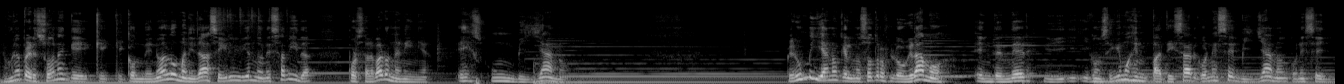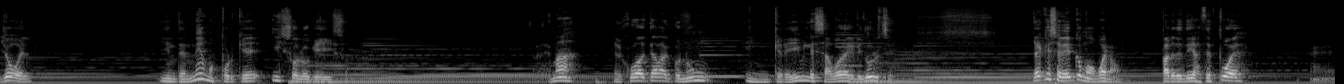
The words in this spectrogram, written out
Es una persona que, condenó a la humanidad a seguir viviendo en esa vida por salvar a una niña. Es un villano. Pero un villano que nosotros logramos entender y, y, conseguimos empatizar con ese villano, con ese Joel, y entendemos por qué hizo lo que hizo. Además, el juego acaba con un increíble sabor agridulce. Ya que se ve como, bueno, un par de días después, eh,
